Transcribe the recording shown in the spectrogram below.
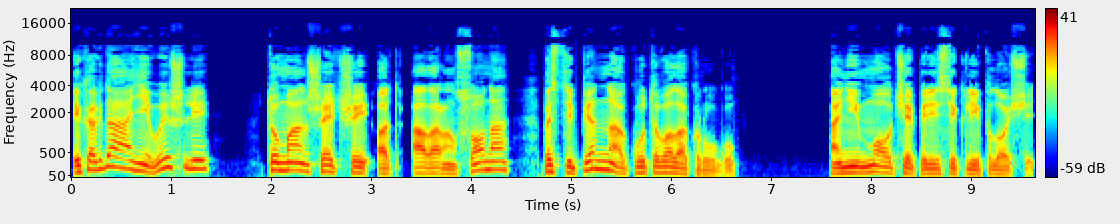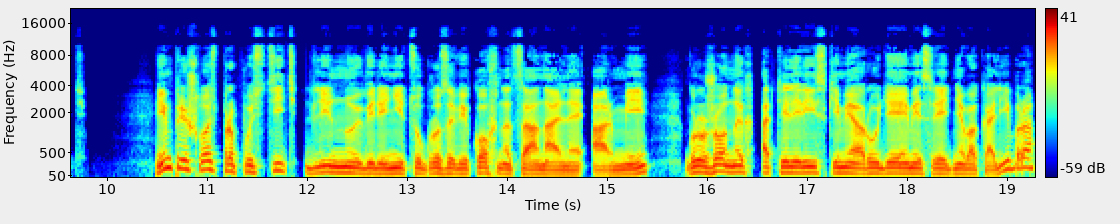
и когда они вышли, туман, шедший от Аларансона, постепенно окутывал округу. Они молча пересекли площадь. Им пришлось пропустить длинную вереницу грузовиков национальной армии, груженных артиллерийскими орудиями среднего калибра,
